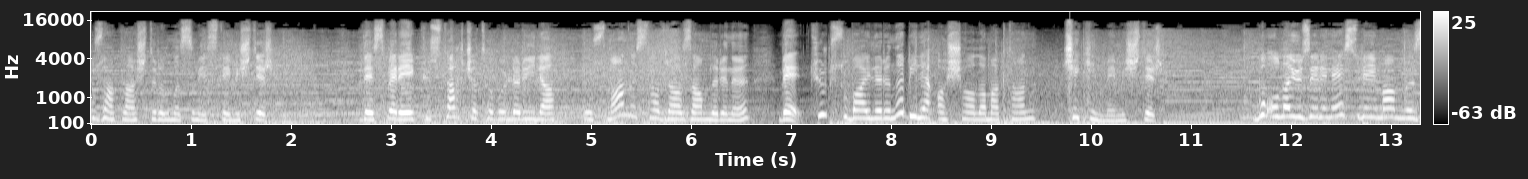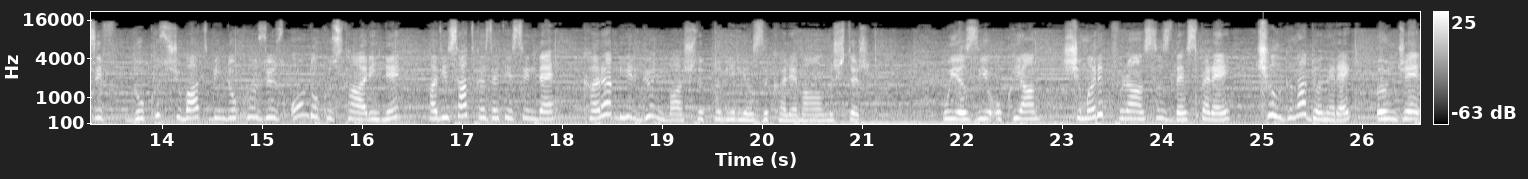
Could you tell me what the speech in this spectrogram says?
uzaklaştırılmasını istemiştir. Despere küstahça tavırlarıyla Osmanlı sadrazamlarını ve Türk subaylarını bile aşağılamaktan çekinmemiştir. Bu olay üzerine Süleyman Nazif 9 Şubat 1919 tarihli Hadisat gazetesinde Kara Bir Gün başlıklı bir yazı kaleme almıştır. Bu yazıyı okuyan şımarık Fransız Despere çılgına dönerek önce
